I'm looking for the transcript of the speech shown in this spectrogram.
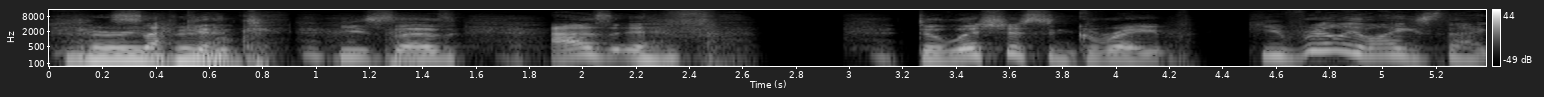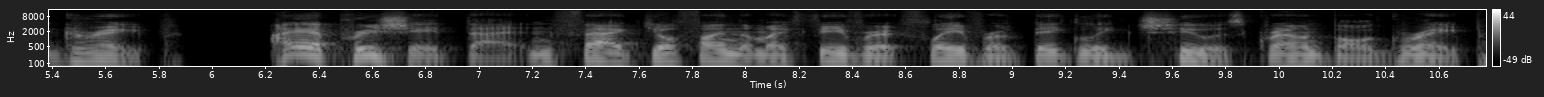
very Second, big. he says, as if delicious grape, he really likes that grape. I appreciate that. In fact, you'll find that my favorite flavor of Big League Chew is ground ball grape.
